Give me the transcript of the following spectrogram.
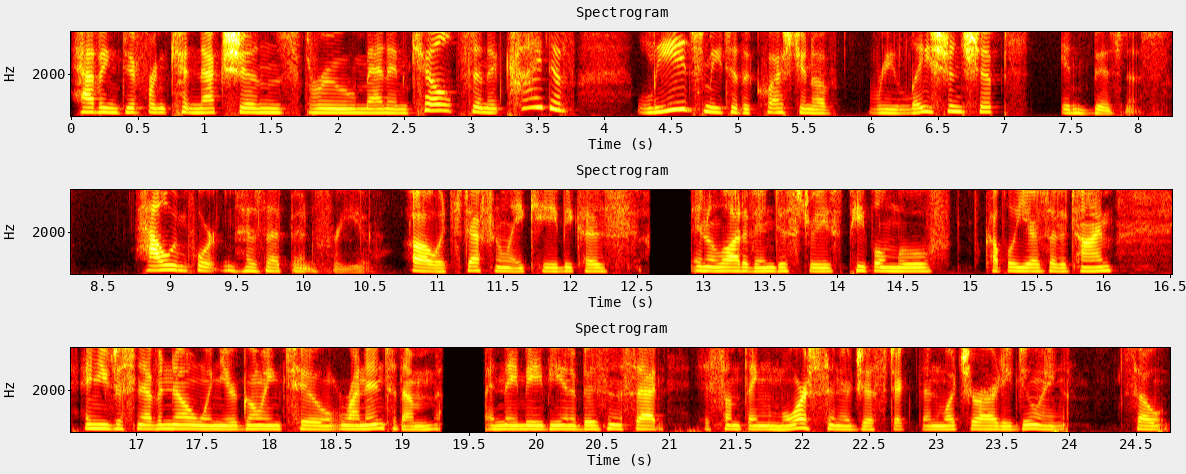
having different connections through men in kilts, and it kind of leads me to the question of relationships in business. How important has that been for you? Oh, it's definitely key because in a lot of industries, people move a couple of years at a time, and you just never know when you're going to run into them. And they may be in a business that is something more synergistic than what you're already doing. So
